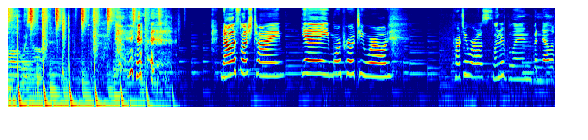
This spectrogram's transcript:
always on. now it's lunchtime. Yay, more Protein World. Protein World Slender Blend Vanilla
